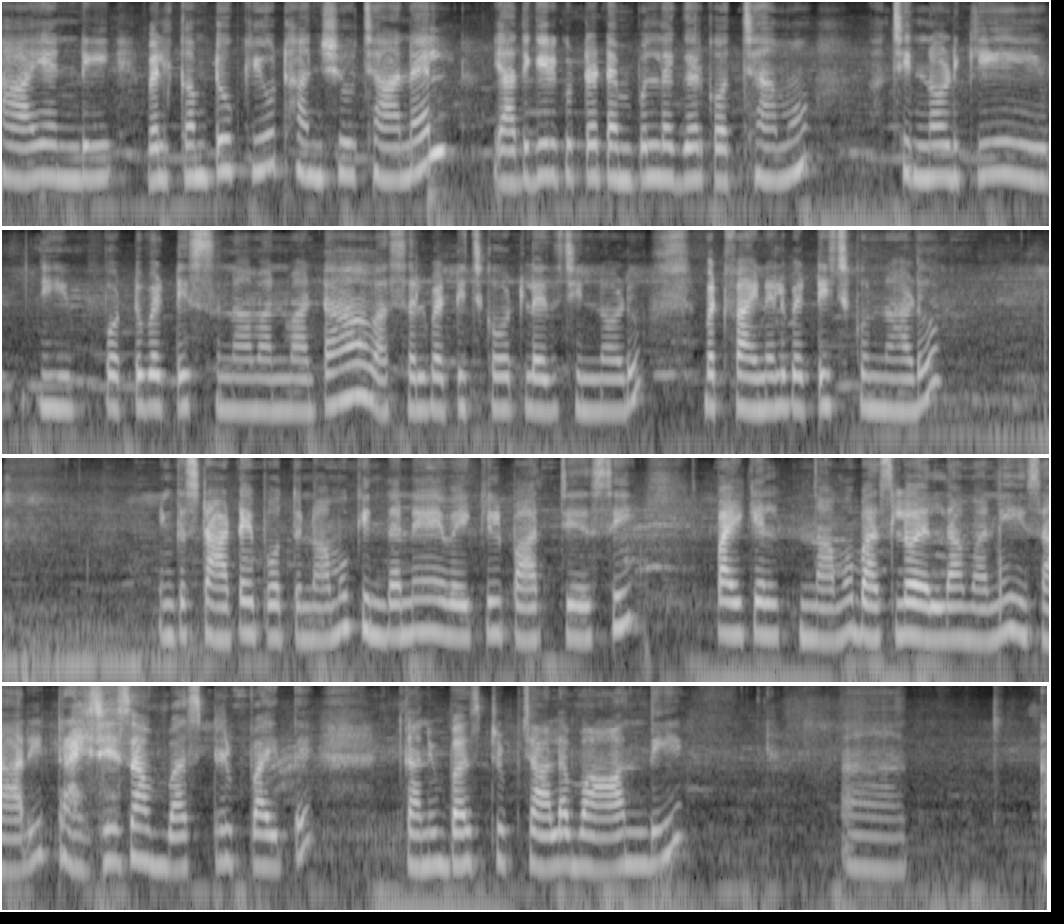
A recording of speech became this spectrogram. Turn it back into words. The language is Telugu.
హాయ్ అండి. Welcome to cute Hanshu channel. Yadagirigutta temple దగ్గరకు వచ్చాము. చిన్నోడికి ఈ పొట్టు పెట్టిస్తున్నాం అనమాట అస్సలు పెట్టించుకోవట్లేదు చిన్నోడు. బట్ ఫైనల్ పెట్టించుకున్నాడు. ఇంకా స్టార్ట్ అయిపోతున్నాము. కిందనే వెహికల్ పార్క్ చేసి పైకి వెళ్తున్నాము. బస్సులో వెళ్దామని ఈసారి ట్రై చేసాం. బస్ ట్రిప్ అయితే. కానీ బస్ ట్రిప్ చాలా బాగుంది.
